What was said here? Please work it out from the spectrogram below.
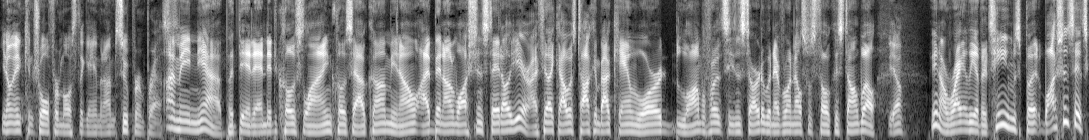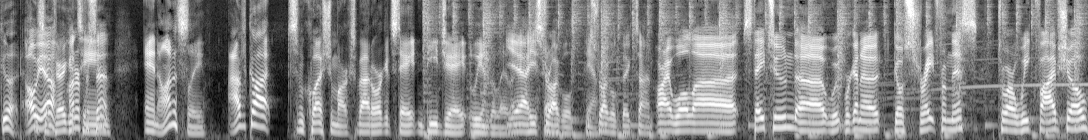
you know, in control for most of the game, and I'm super impressed. I mean, yeah, but it ended close line, close outcome. You know, I've been on Washington State all year. I feel like I was talking about Cam Ward long before the season started when everyone else was focused on, well, yeah, you know, rightly other teams, but Washington State's good. Oh, It's yeah, a very good 100%. team. And honestly, I've got some question marks about Oregon State and DJ Uiagalelei. Yeah, he So, struggled. He struggled big time. All right, well, uh, stay tuned. Uh, we- we're going to go straight from this to our week five show.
